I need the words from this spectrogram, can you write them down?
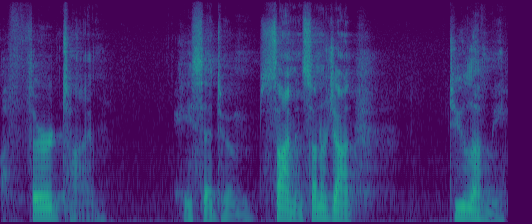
A third time, he said to him, Simon, son of John, do you love me?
